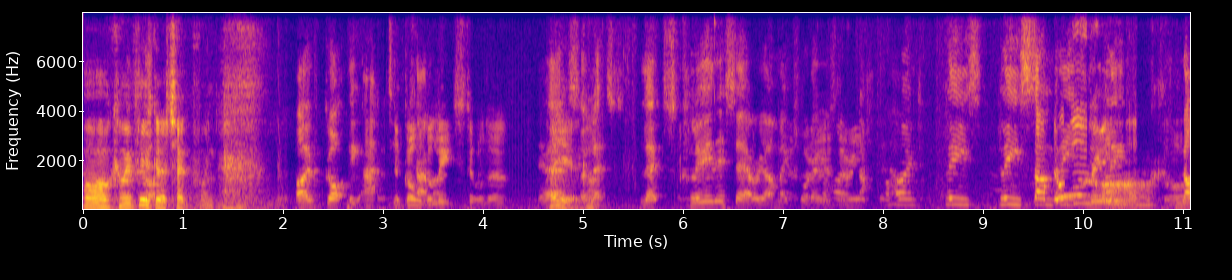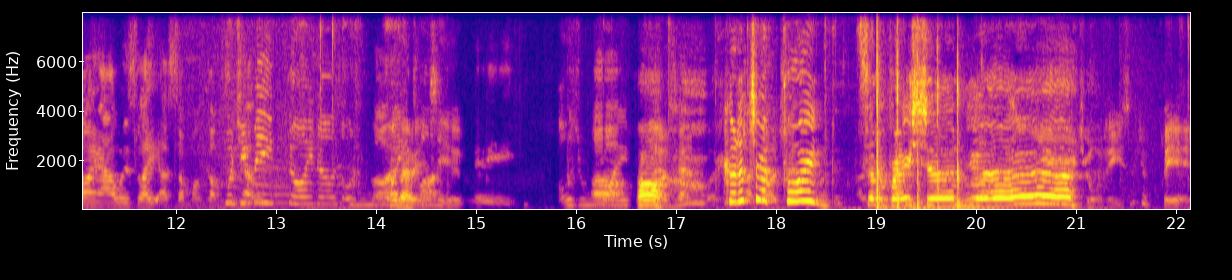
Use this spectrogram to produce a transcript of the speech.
Oh, can we please get a checkpoint? I've got the active The gold camo. elite's still there. Yeah, Hey, so let's let's clear this area, make sure there is Behind, nothing behind. Please, please, somebody. Oh, really? oh, oh God. Nine hours later, someone comes. What do you help. mean nine hours? I was Oh, right there he on is. him. Hey. I was Oh. right. Oh, I've got a we got got a checkpoint! checkpoint. Celebration! Yeah! You, Jordy, you're such a bitch.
